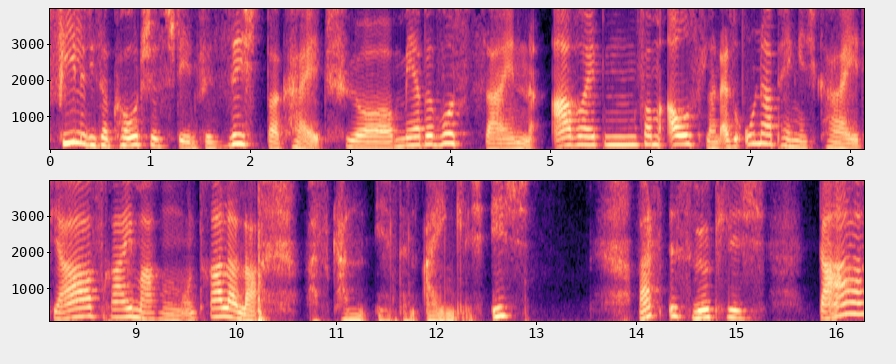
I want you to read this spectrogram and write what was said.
Viele dieser Coaches stehen für Sichtbarkeit, für mehr Bewusstsein, arbeiten vom Ausland, also Unabhängigkeit, ja, freimachen und tralala. Was kann denn eigentlich ich? Was ist wirklich da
